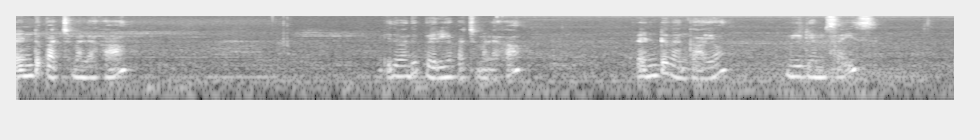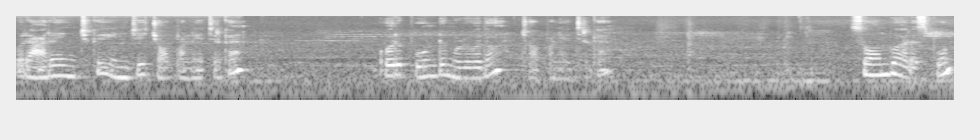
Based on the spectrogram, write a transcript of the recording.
ரெண்டு பச்சை மிளகாய். இது வந்து பெரிய பச்சை மிளகாய் ரெண்டு வெங்காயம் மீடியம் சைஸ். ஒரு அரை இன்ச்சுக்கு இஞ்சி சாப் பண்ணி வச்சுருக்கேன். ஒரு பூண்டு முழுவதும் சாப் பண்ணி வச்சுருக்கேன். சோம்பு அரை ஸ்பூன்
